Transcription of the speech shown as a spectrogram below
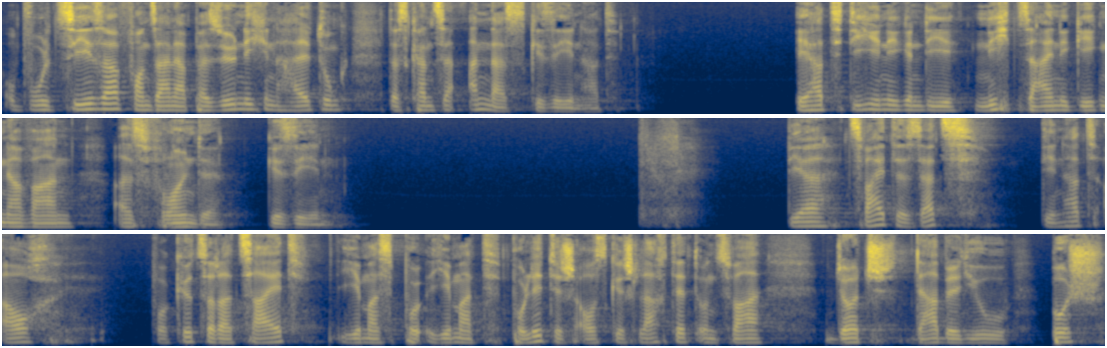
obwohl Caesar von seiner persönlichen Haltung das Ganze anders gesehen hat. Er hat diejenigen, die nicht seine Gegner waren, als Freunde gesehen. Der zweite Satz, den hat auch vor kürzerer Zeit jemand, politisch ausgeschlachtet, und zwar George W. Bush.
